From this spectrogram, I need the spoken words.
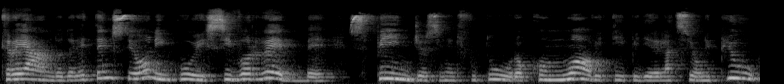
creando delle tensioni in cui si vorrebbe spingersi nel futuro con nuovi tipi di relazioni più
